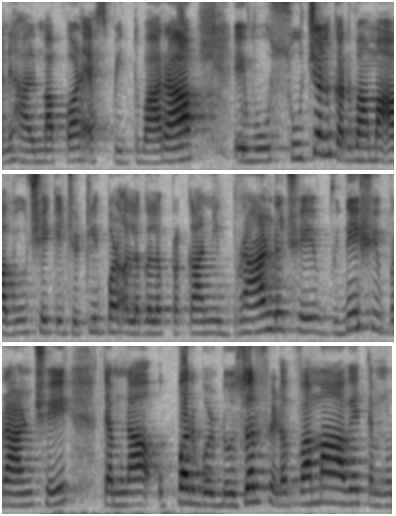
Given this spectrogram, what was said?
અને હાલમાં પણ એસપી દ્વારા એવું સૂચન કરવામાં આવ્યું છે કે જેટલી પણ અલગ અલગ પ્રકારની બ્રાન્ડ છે, વિદેશી બ્રાન્ડ છે, તેમના ઉપર બુલડોઝર ફેરવવામાં આવે, તેમનો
